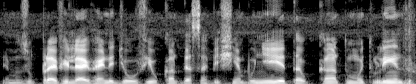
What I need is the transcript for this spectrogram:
Temos o privilégio ainda de ouvir o canto dessas bichinhas bonitas, o canto muito lindo.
